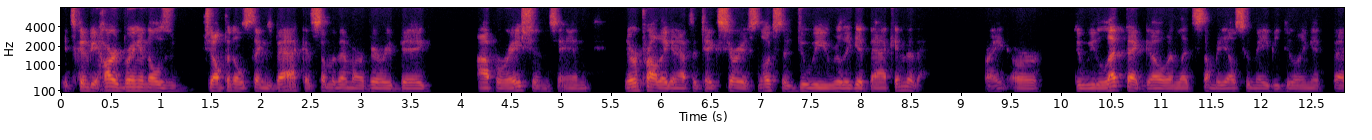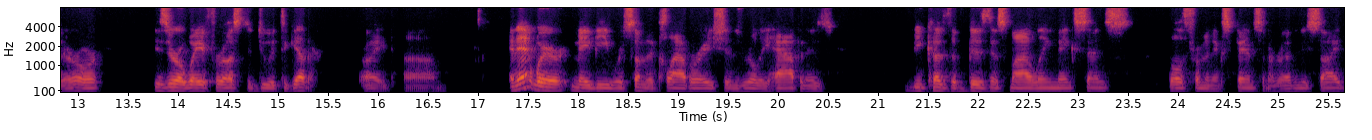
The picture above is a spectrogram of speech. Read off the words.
it's going to be hard bringing those, jumping those things back, because some of them are very big operations, and they're probably going to have to take serious looks at do we really get back into that, right? Or do we let that go and let somebody else who may be doing it better, or is there a way for us to do it together right um, and that where maybe where some of the collaborations really happen is because the business modeling makes sense both from an expense and a revenue side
